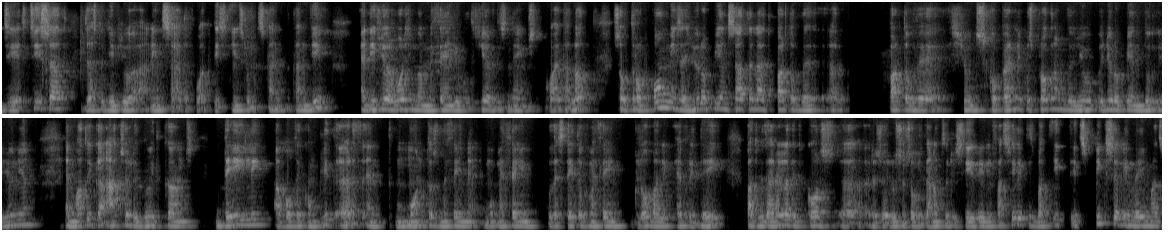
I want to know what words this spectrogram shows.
GHGSat, just to give you an insight of what these instruments can, can give. And if you are working on methane, you would hear these names quite a lot. So Tropomi is a European satellite, part of the uh, part of the huge Copernicus program, the U European Union. And what we can actually do, it comes daily above the complete Earth and monitors methane, methane, the state of methane globally every day, but with a relative coarse uh, resolution. So we cannot see real facilities, but it, it's pixel in the image.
